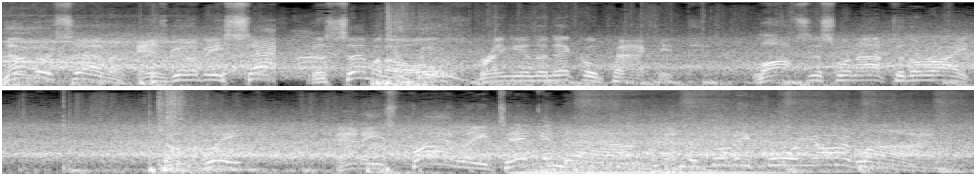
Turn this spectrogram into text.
Number 7 is going to be sacked. The Seminole bring in the nickel package. Lofts this one out to the right. Complete. And he's finally taken down at the 34-yard line.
